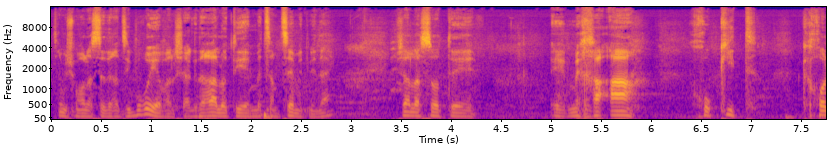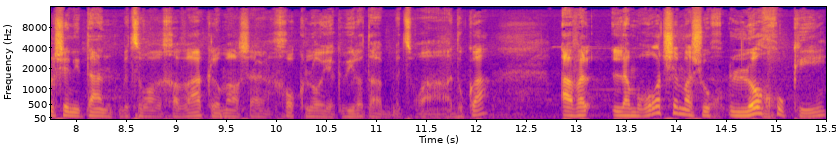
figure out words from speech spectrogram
צריכים לשמור על הסדר הציבורי, אבל שההגדרה לא תהיה מצמצמת מדי. אפשר לעשות אה, אה, מחאה חוקית ככל שניתן בצורה רחבה, כלומר שהחוק לא יגביל אותה בצורה אדוקה, אבל למרות שמשהו לא חוקי,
